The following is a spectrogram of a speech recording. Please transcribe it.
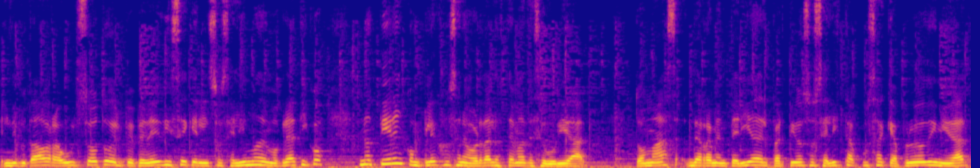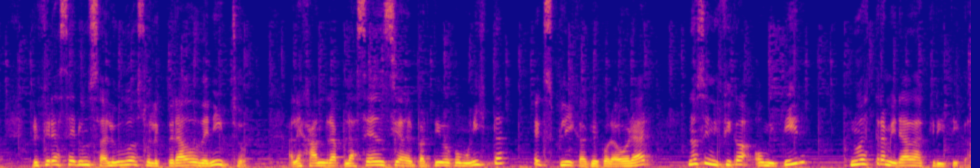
El diputado Raúl Soto del PPD dice que en el socialismo democrático no tienen complejos en abordar los temas de seguridad. Tomás de Rementería del Partido Socialista acusa que a prueba dignidad prefiere hacer un saludo a su electorado de nicho. Alejandra Plasencia del Partido Comunista explica que colaborar no significa omitir nuestra mirada crítica.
